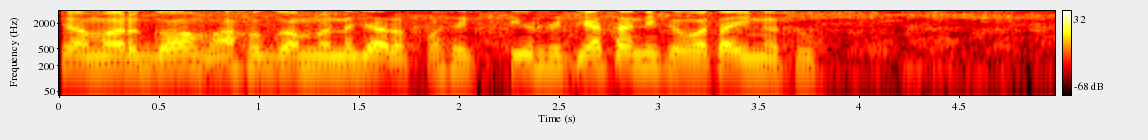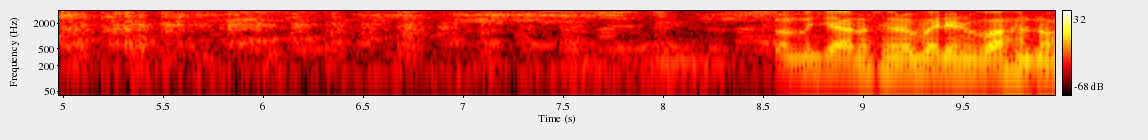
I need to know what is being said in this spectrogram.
છે અમારો ગામ આખો ગામનો નજારો. પછી તીર્થ કહેતા નહીં કે વતાવી નતું તો નજારો છે રબારી વાહનો.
